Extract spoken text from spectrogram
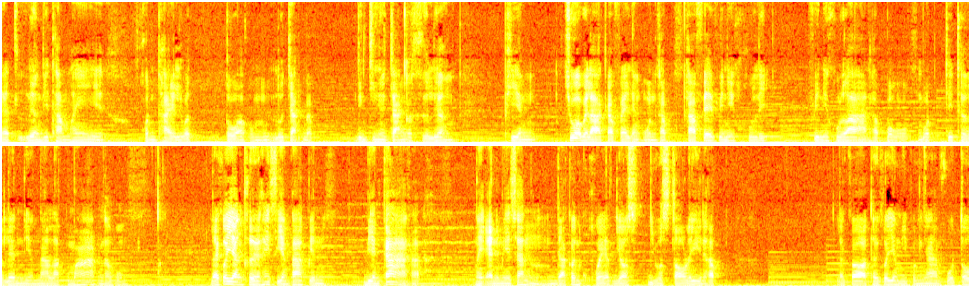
และเรื่องที่ทำให้คนไทยหรือว่าตัวผมรู้จักแบบจริงๆจังๆก็คือเรื่องเพียงชั่วเวลากาแฟยังอุ่นครับคาเฟ่ฟินิคูลิฟินิคูล่านะครับโอ้บทที่เธอเล่นเนี่ยน่ารักมากนะครับผม และก็ยังเคยให้เสียงภาคเป็นเบียงก้าครับในแอนิเมชัน Dragon Quest Your, Your Story นะครับ แล้วก็เธอก็ยังมีผลงานโฟโต้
